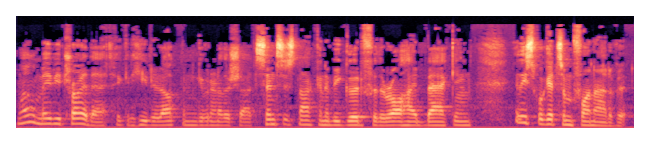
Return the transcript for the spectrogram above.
well, maybe try that. I could heat it up and give it another shot. Since it's not going to be good for the rawhide backing, at least we'll get some fun out of it.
